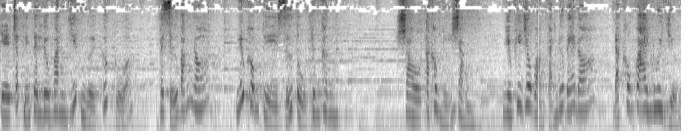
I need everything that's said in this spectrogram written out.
chê trách những tên lưu manh giết người cướp của. Phải xử bắn nó, nếu không thì xử tù chung thân. Sau ta không nghĩ rằng, nhiều khi do hoàn cảnh đứa bé đó đã không có ai nuôi dưỡng,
